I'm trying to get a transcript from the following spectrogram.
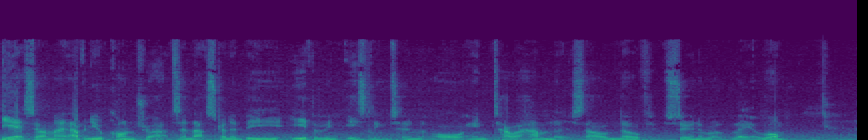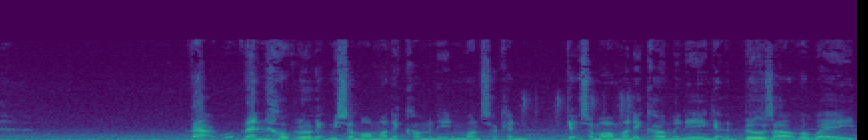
yeah, so I might have a new contract, and that's going to be either in Islington or in Tower Hamlets. I'll know sooner or later on that then hopefully will get me some more money coming in once I can get some more money coming in, get the bills out of the way.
